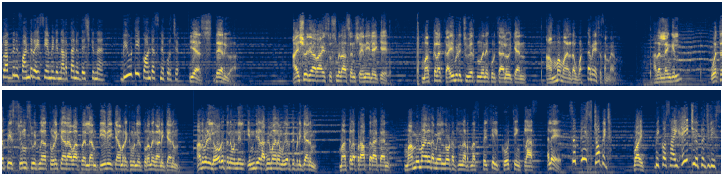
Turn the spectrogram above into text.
ക്ലബിന് ഫണ്ട് റേസ് ചെയ്യാൻ വേണ്ടി നടത്താൻ ഉദ്ദേശിക്കുന്ന ബ്യൂട്ടി കോൺടെസ്റ്റിനെ കുറിച്ച്. Yes there you are Aishwarya Rai Sushmita Sen ശ്രേണിയിലേക്ക് മക്കളെ കൈപിടിച്ചുയർത്തുന്നതിനെ കുറിച്ച് ആലോചിക്കാൻ അമ്മമാരുടെ വട്ടമേശ സമ്മേളനം. അതല്ലെങ്കിൽ ഒറ്റപ്പീസ് സ്വിം സ്വീറ്റിന് തുളിക്കാനാവാത്തതെല്ലാം ടി വി ക്യാമറയ്ക്ക് മുന്നിൽ തുറന്നു കാണിക്കാനും അതുവഴി ലോകത്തിന് മുന്നിൽ ഇന്ത്യയുടെ അഭിമാനം ഉയർത്തിപ്പിടിക്കാനും മക്കളെ പ്രാപ്തരാക്കാൻ മമ്മിമാരുടെ മേൽനോട്ടത്തിൽ നടന്ന സ്പെഷ്യൽ കോച്ചിംഗ് ക്ലാസ് അല്ലേ? So please stop it why because I hate your prejudice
